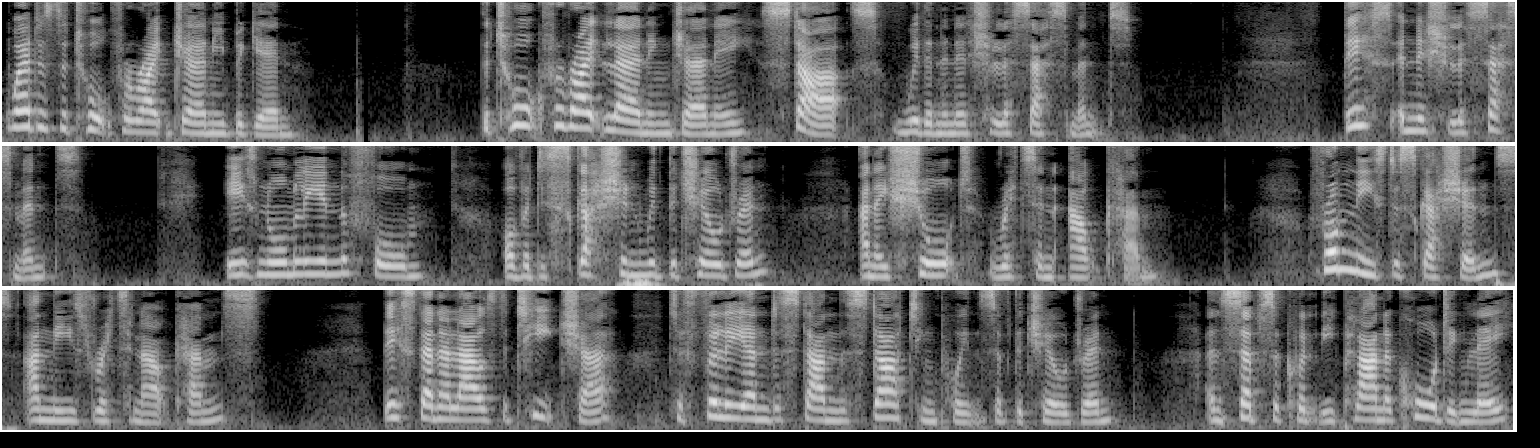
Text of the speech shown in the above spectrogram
where does the Talk for Write journey begin? The Talk for Write learning journey starts with an initial assessment. This initial assessment is normally in the form of a discussion with the children and a short written outcome. From these discussions and these written outcomes, this then allows the teacher to fully understand the starting points of the children and subsequently plan accordingly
